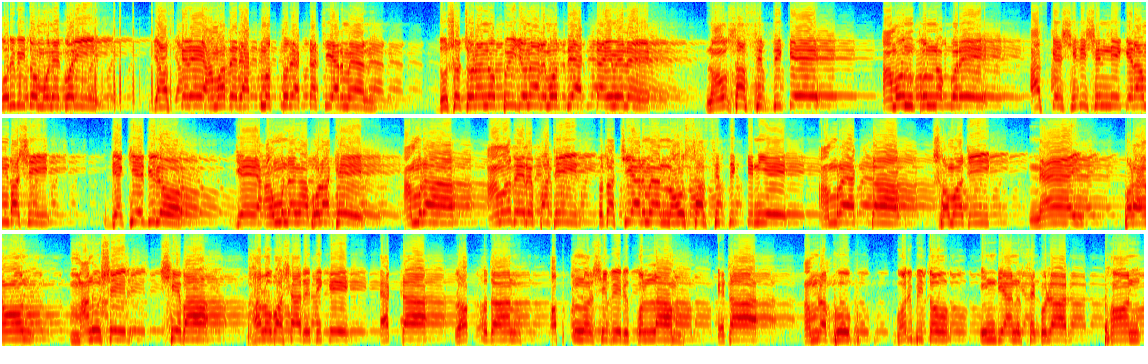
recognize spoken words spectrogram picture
গর্বিত মনে করি যে আজকের আমাদের একমাত্র একটা চেয়ারম্যান, দুশো চুরানব্বই জনের মধ্যে একটা এমএলএ নওসাদ সিদ্দিককে আমন্ত্রণ করে আজকে সিরিসিন্নি গ্রামবাসী দেখিয়ে দিল যে আমডাঙ্গা বোলাকে আমরা আমাদের পার্টির তথা চেয়ারম্যান নওসাদ সিদ্দিককে নিয়ে আমরা একটা সামাজিক ন্যায় পরায়ণ মানুষের সেবা, ভালোবাসার দিকে একটা রক্তদান অপন্ন শিবির করলাম। এটা আমরা খুব গর্বিত ইন্ডিয়ান সেকুলার ফ্রন্ট।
